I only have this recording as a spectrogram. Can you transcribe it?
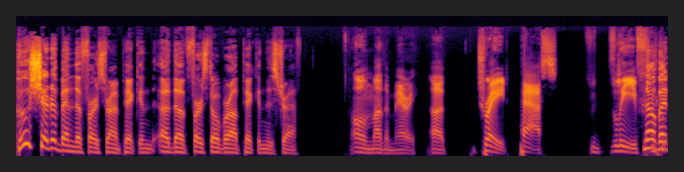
Who should have been the first round pick and uh, the first overall pick in this draft? Oh, Mother Mary. Uh, trade, pass, leave. No, but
